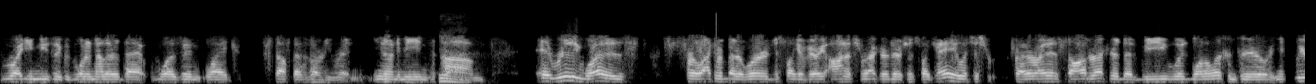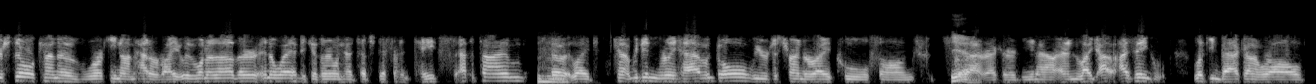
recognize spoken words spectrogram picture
writing music with one another that wasn't like stuff that was already written. You know what I mean? Yeah. Um, it really was, for lack of a better word, just like a very honest record. It was just like, hey, let's just try to write a solid record that we would want to listen to. We were still kind of working on how to write with one another in a way because everyone had such different tastes at the time. Mhm. So like, kind of, we didn't really have a goal. We were just trying to write cool songs for Yeah. that record, you know. And like, I, I think looking back on it, we're all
